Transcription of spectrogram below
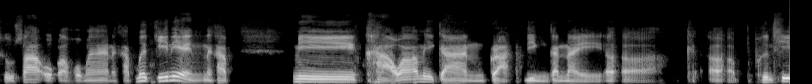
ทูซาโอกลาโฮมานะครับ เมื่อกี้นี่เองนะครับ มีข่าวว่ามีการกราดยิงกันในเอ่อเอ่อพื้นที่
